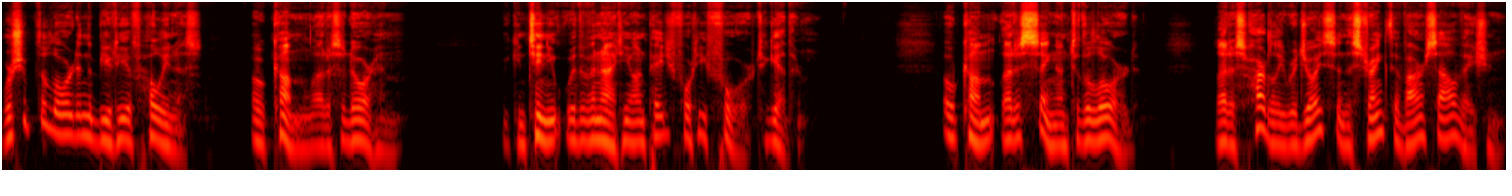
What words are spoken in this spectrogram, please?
Worship the Lord in the beauty of holiness. O come, let us adore him. We continue with the Venite on page 44 together. O come, let us sing unto the Lord. Let us heartily rejoice in the strength of our salvation.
